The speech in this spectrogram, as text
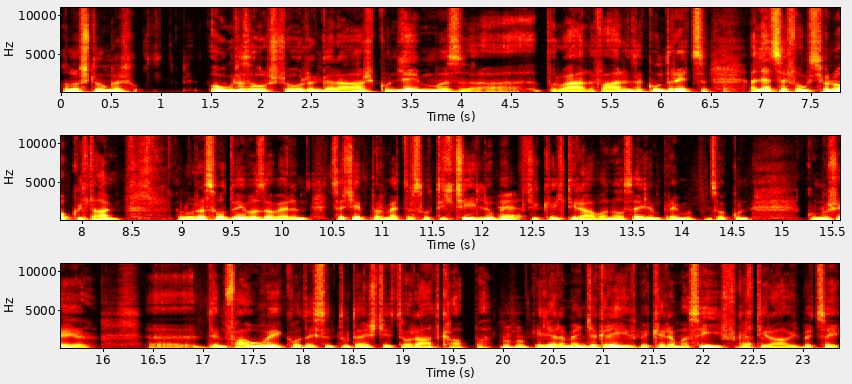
Allora stunga ora so stor in garage con lemmas, provare a fare una condrezza. Allora se funzionò quel tempo. Allora soddevas averen, se c'è per mettere sotto il ciglio, beh, yeah. che tiravano, se il primo, non so, con, conosceva. Uh, dem VW oder sind du das jetzt so Radkappe mhm. Mm er Mensch greif beker massiv ja. tiravi BC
